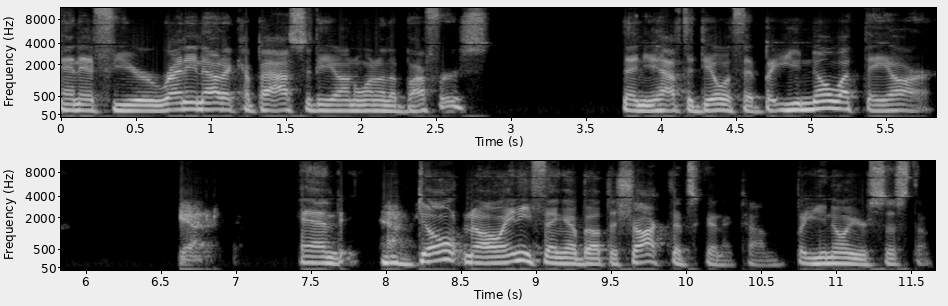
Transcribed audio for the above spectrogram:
And if you're running out of capacity on one of the buffers, then you have to deal with it. But you know what they are. Yeah. And yeah. you don't know anything about the shock that's going to come, but you know your system.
